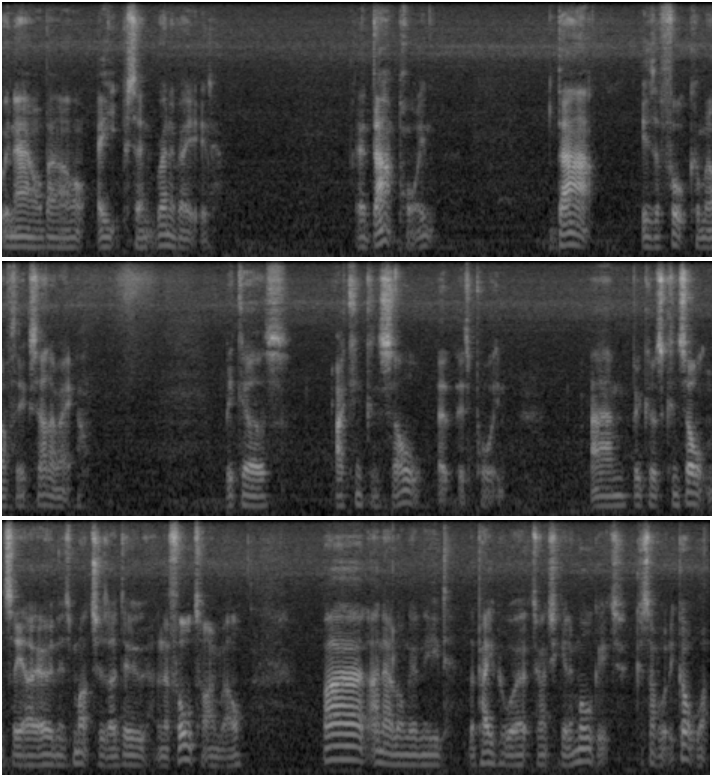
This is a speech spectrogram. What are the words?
we're now about 8% renovated. At that point, that is a foot coming off the accelerator because I can consult at this point. Um, because consultancy I earn as much as I do in a full-time role, but I no longer need the paperwork to actually get a mortgage because I've already got one.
